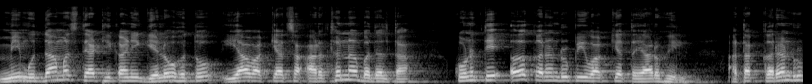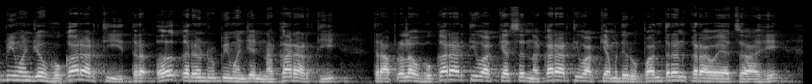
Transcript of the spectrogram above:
मी मुद्दामच त्या ठिकाणी गेलो होतो. या वाक्याचा अर्थ न बदलता कोणते अकरणरूपी वाक्य तयार होईल? आता करणरूपी म्हणजे होकारार्थी तर अकरणरूपी म्हणजे नकारार्थी. तर आपल्याला होकारार्थी वाक्याचं नकारार्थी वाक्यामध्ये रूपांतरण करावयाचं आहे.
